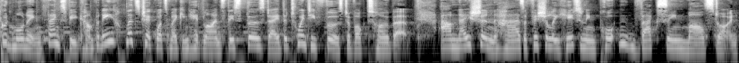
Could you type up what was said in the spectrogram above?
Good morning. Thanks for your company. Let's check what's making headlines this Thursday, the 21st of October. Our nation has officially hit an important vaccine milestone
